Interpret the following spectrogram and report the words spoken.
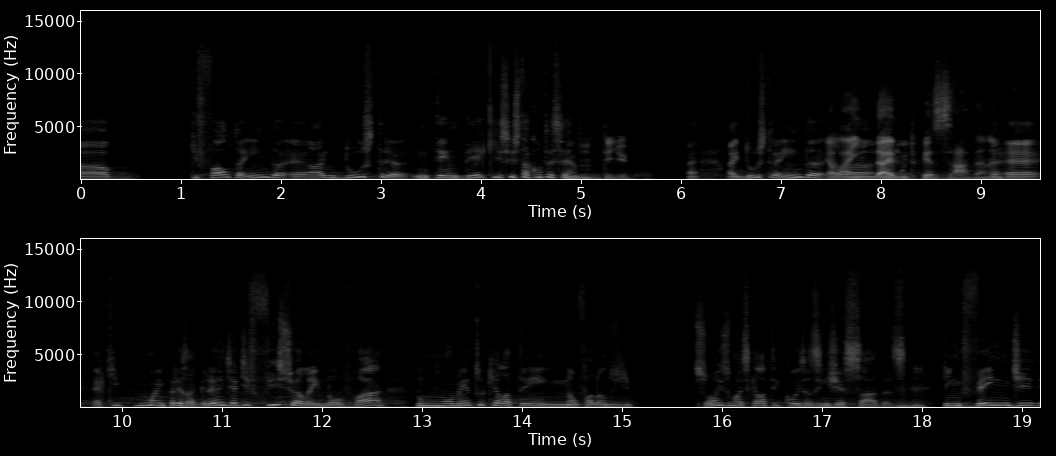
Uh, o que falta ainda é a indústria entender que isso está acontecendo. Hum, entendi. É, a indústria ainda. Ela, ela ainda é, é, muito pesada, né? É, é, que uma empresa grande é difícil ela inovar num uhum. momento que ela tem, não falando de ações, mas que ela tem coisas engessadas. Uhum. Quem vende,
